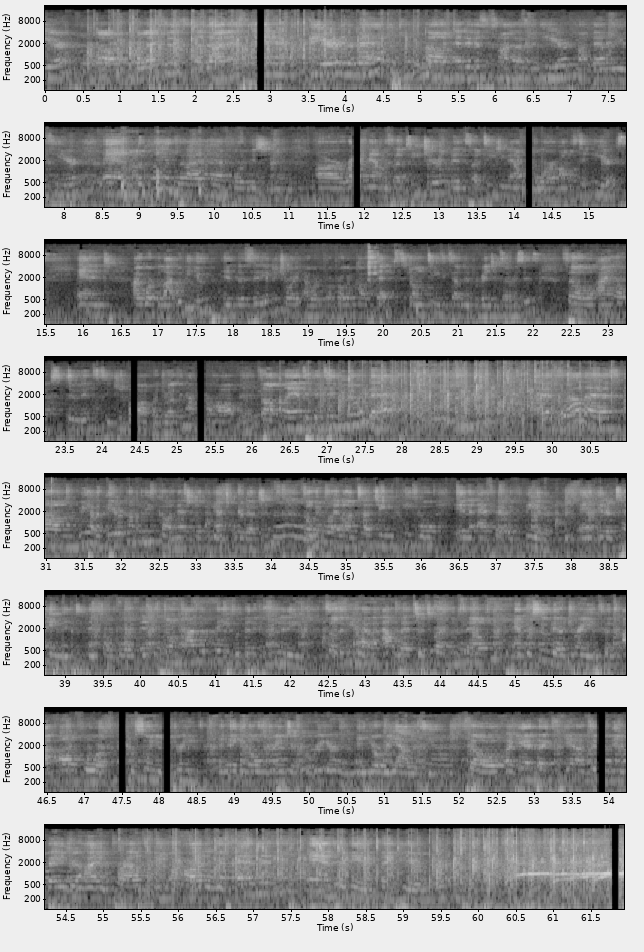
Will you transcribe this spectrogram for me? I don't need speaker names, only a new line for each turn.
here. Um, Alexis, Adonis, and Beer in the back. Um, and then this is my husband here. My family is here. And the plans that I have for Michigan are right now I'm a sub teacher. Been sub teaching now for almost 10 years. And I work a lot with the youth in the city of Detroit. I work for a program called STEP, Strong Teens Excelling in Prevention Services. So I help students to keep off of drugs and alcohol. national theatrical productions. So we plan on touching people in the aspect of theater and entertainment and so forth, and just doing positive things within the community so that people have an outlet to express themselves and pursue their dreams. Because I'm all for pursuing your dreams and making those dreams your career and your reality. So again, thank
